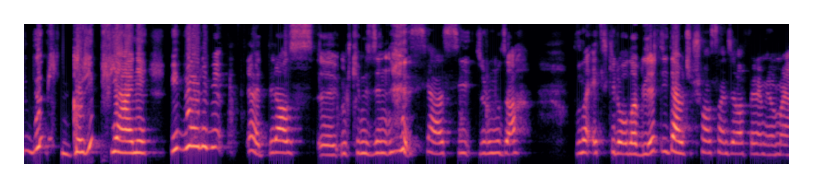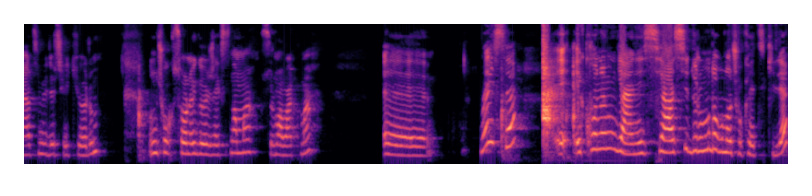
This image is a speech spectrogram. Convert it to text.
böyle bir garip yani bir böyle bir evet biraz e, ülkemizin siyasi durumu da buna etkili olabilir. Didemciğim şu an sana cevap veremiyorum. Hayatım video çekiyorum. Bunu çok sonra göreceksin ama kusuruma bakma. Ee, neyse e, ekonomi yani siyasi durumu da buna çok etkili.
